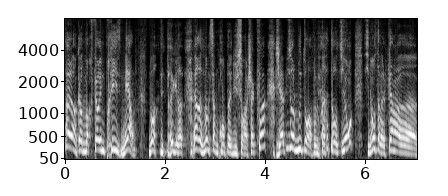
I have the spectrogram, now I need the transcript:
Allez, encore de me refaire une prise, merde. Bon, c'est pas grave. Heureusement que ça me prend pas du sang à chaque fois. J'ai appuyé sur le bouton, faut faire attention, sinon ça va le faire... euh,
